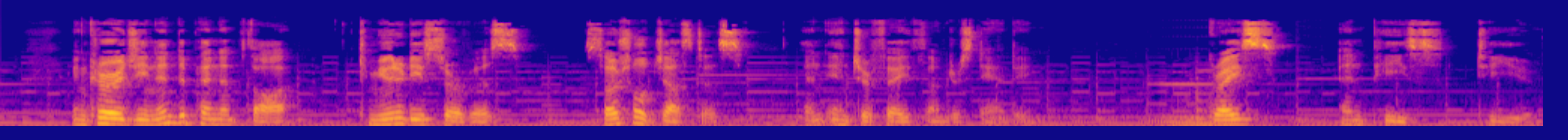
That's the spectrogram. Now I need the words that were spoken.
encouraging independent thought, community service, social justice, and interfaith understanding. Grace and peace to you.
